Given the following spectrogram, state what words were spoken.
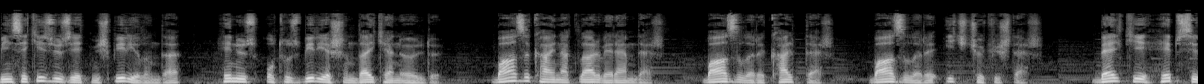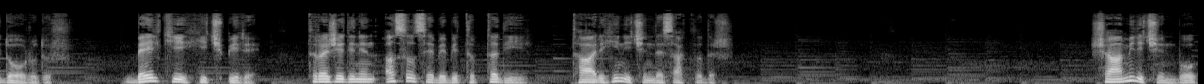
1871 yılında henüz 31 yaşındayken öldü. Bazı kaynaklar verem der, bazıları kalp der, bazıları iç çöküş der. Belki hepsi doğrudur. Belki hiçbiri. Trajedinin asıl sebebi tıpta değil, tarihin içinde saklıdır. Şamil için bu,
